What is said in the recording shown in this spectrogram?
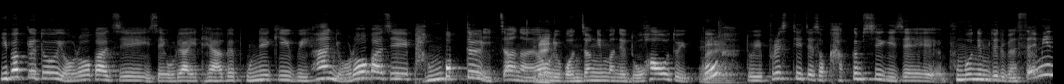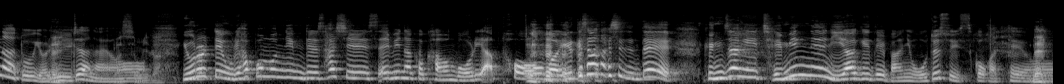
이 밖에도 여러 가지 이제 우리 아이 대학을 보내기 위한 여러 가지 방법들 있잖아요. 네. 우리 원장님만의 노하우도 있고 네, 또 이 Prestige에서 가끔씩 이제 부모님들을 위한 세미나도 열리잖아요. 네, 맞습니다. 이럴 때 우리 학부모님들 사실 세미나 거 가면 머리 아파 막 이렇게 생각하시는데 굉장히 재밌는 이야기들 많이 얻을 수 있을 것 같아요. 네,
